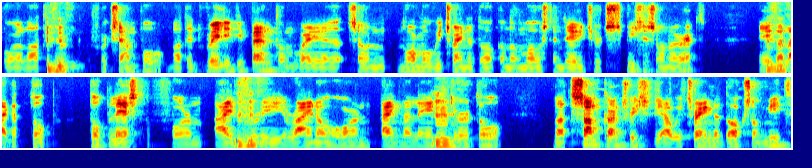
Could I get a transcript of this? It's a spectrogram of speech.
for a lot, for hmm for example, but it really depends on where you. So normal we train a dog on the most endangered species on Earth. You got hmm like a top top list from hmm ivory, rhino horn, pangolin, mm turtle. But some countries, yeah, we train the dogs on meat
